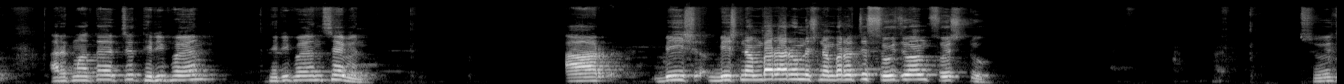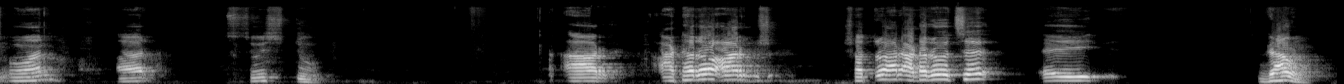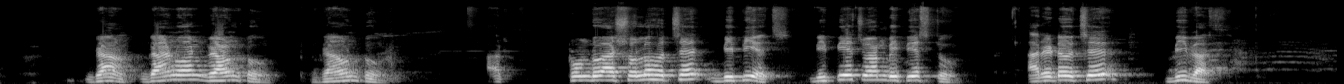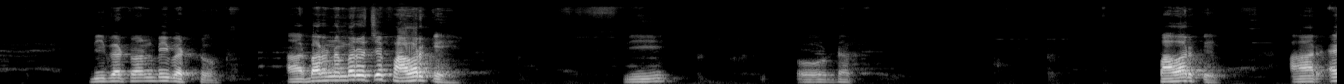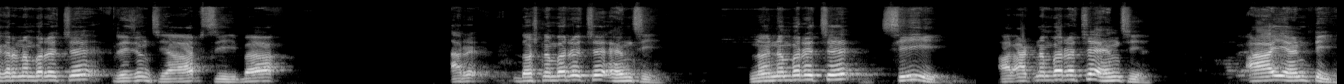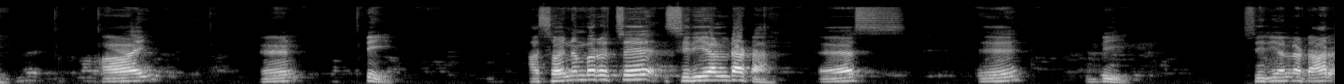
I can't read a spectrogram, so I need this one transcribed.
আর এক মাথায় হচ্ছে three point three point seven আর বিশ বিশ নাম্বার আর উনিশ নাম্বার হচ্ছে switch one, switch two. Switch one আর সুইচ টু। আর আঠারো আর সতেরো আর আঠারো হচ্ছে এই ground. Ground ground one, ground two ground two. আর পনেরো আর ষোলো হচ্ছে BPH BPH one BPS two আর এটা হচ্ছে বিবাস বিবাট ওয়ান বিবাট টু আর বারো নাম্বার হচ্ছে পাওয়ার কে বি ও পাওয়ার কে আর এগারো নাম্বার হচ্ছে রিজেন্সি আর সি বা আর দশ নাম্বার হচ্ছে এনসি নয় নাম্বার হচ্ছে সি আর আট নাম্বার হচ্ছে NC. I N T. I N T. আর ছয় নাম্বার হচ্ছে serial data. S A D. Serial data. আর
